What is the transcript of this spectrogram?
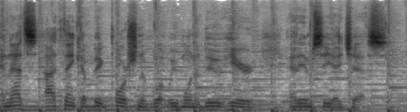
And that's, I think, a big portion of what we want to do here at MCHS.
